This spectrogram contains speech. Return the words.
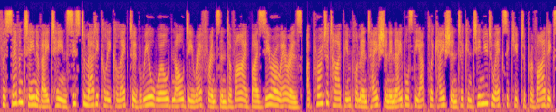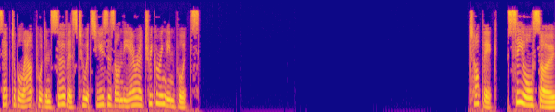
For 17 of 18 systematically collected real-world null dereference and divide by zero errors, a prototype implementation enables the application to continue to execute to provide acceptable output and service to its users on the error-triggering inputs. See also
